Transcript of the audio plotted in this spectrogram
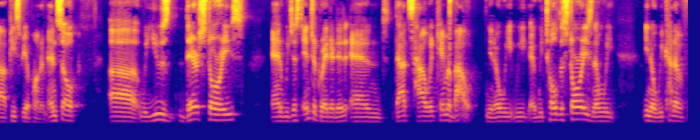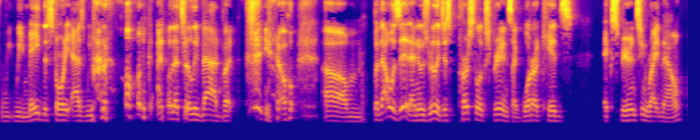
uh, peace be upon him. And so uh we used their stories and we just integrated it and that's how it came about. You know we we we told the stories and then we you know, we kind of, we, we made the story as we went along. I know that's really bad, but you know, um, but that was it. And it was really just personal experience. Like what are kids experiencing right now?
